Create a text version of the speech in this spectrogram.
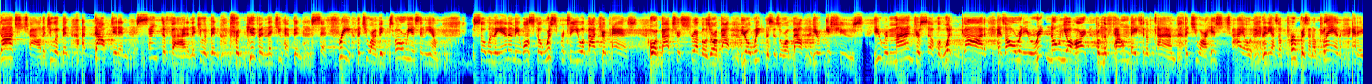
God's child, that you have been adopted and sanctified, and that you have been forgiven, that you have been set free, that you are victorious in Him. So when the enemy wants to whisper to you about your past or about your struggles or about your weaknesses or about your issues, you remind yourself of what God has already written on your heart from the foundation of time that you are his child and that he has a purpose and a plan and a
